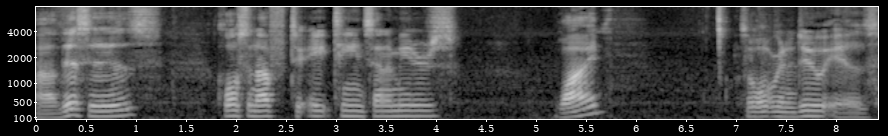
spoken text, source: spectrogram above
uh, this is close enough to 18 centimeters wide so what we're going to do is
